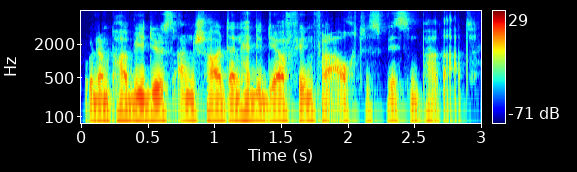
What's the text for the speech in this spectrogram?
oder ein paar Videos anschaut, dann hättet ihr auf jeden Fall auch das Wissen parat.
